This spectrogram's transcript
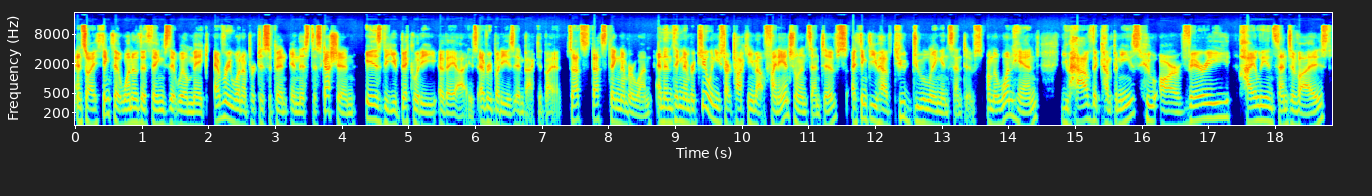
And so I think that one of the things that will make everyone a participant in this discussion is the ubiquity of AI. Is everybody is impacted by it. So that's that's thing number one. And then thing number two, when you start talking about financial incentives, I think that you have two dueling incentives. On the one hand, you have the companies who are very highly incentivized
